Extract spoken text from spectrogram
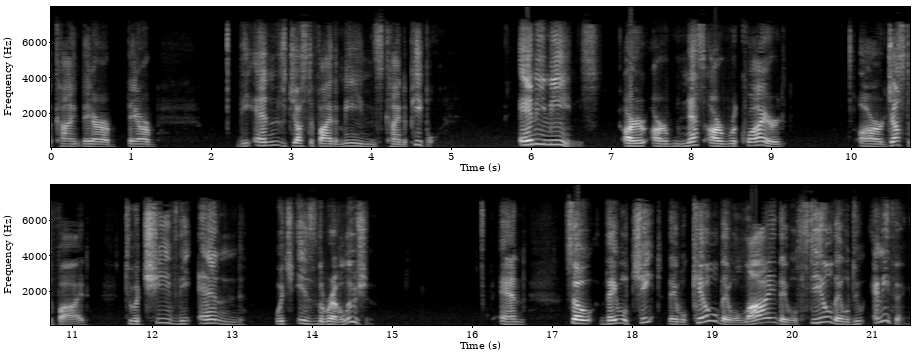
a kind they are they are the ends justify the means kind of people any means are are are required are justified to achieve the end, which is the revolution. And so they will cheat, they will kill, they will lie, they will steal, they will do anything.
